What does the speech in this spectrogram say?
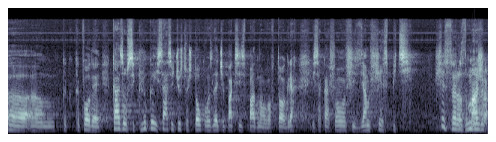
а, а, какво да е, казал си клюка и сега се чувстваш толкова зле, че пак си изпаднал в този грях и сега кажеш, о, ще изям 6 пици, ще се размажа.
